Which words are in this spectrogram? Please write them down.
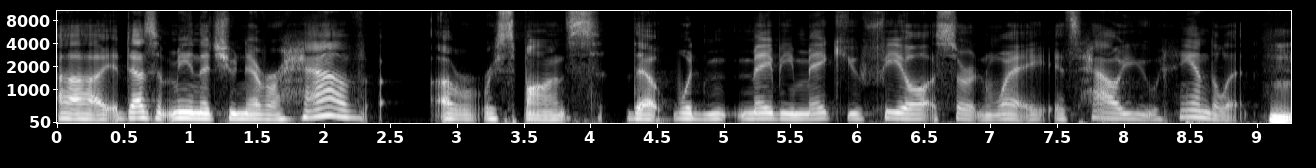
uh, it doesn't mean that you never have a response that would maybe make you feel a certain way. It's how you handle it, hmm.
